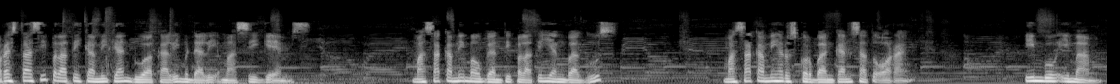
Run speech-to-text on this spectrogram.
Prestasi pelatih kami kan dua kali medali emas SEA Games. Masa kami mau ganti pelatih yang bagus? Masa kami harus korbankan satu orang? Imbung Imam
